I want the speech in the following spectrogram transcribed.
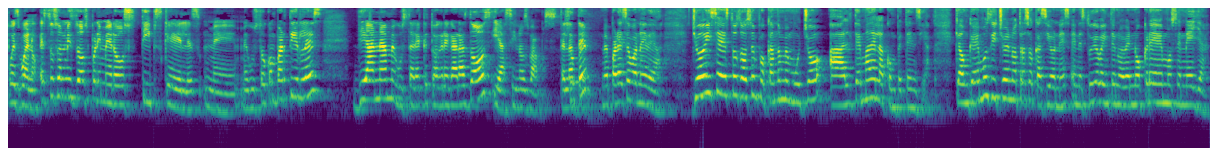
pues bueno, estos son mis dos primeros tips que les, me, me gustó compartirles. Diana, me gustaría que tú agregaras dos y así nos vamos. ¿Te late? Me parece buena idea. Yo hice estos dos enfocándome mucho al tema de la competencia, que aunque hemos dicho en otras ocasiones, en Estudio 29 no creemos en ella.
